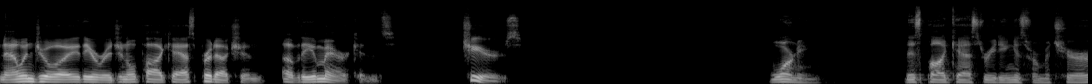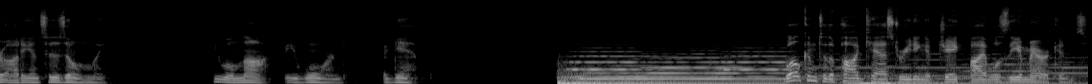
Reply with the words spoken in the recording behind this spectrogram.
Now enjoy the original podcast production of The Americans. Cheers. Warning This podcast reading is for mature audiences only. You will not be warned again. Welcome to the podcast reading of Jake Bible's The Americans,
